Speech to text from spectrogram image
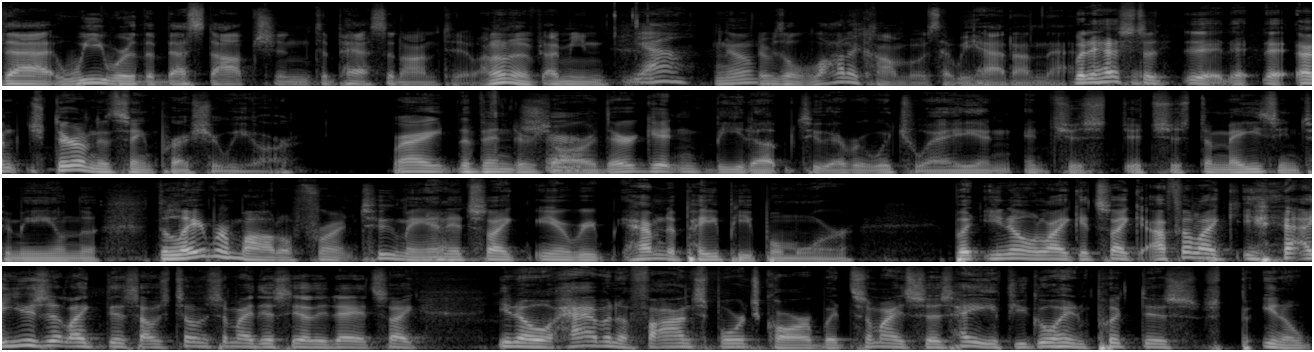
that we were the best option to pass it on to. I don't know. If, I mean, Yeah. No. there was a lot of combos that we had on that. But it has to. Uh, uh, um, they're under the same pressure we are, right? The vendors Sure. are. They're getting beat up to every which way, and it's just it's just amazing to me on the the labor model front too, man. Yeah. It's like you know we having to pay people more, but you know like it's like I feel like I use it like this. I was telling somebody this the other day. It's like you know having a fine sports car, but somebody says, hey, if you go ahead and put this, you know.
